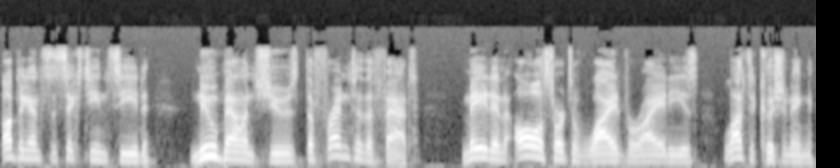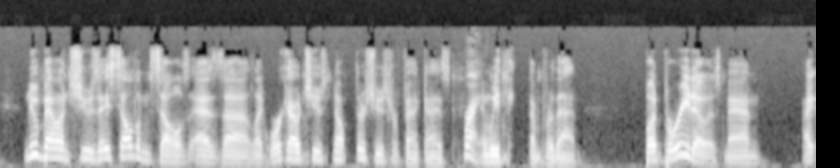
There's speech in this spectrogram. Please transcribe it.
up against the 16 seed New Balance shoes, the friend to the fat, made in all sorts of wide varieties, lots of cushioning. New Balance shoes, they sell themselves as uh, like workout shoes. Nope, they're shoes for fat guys. Right. And we thank them for that. But burritos, man, I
